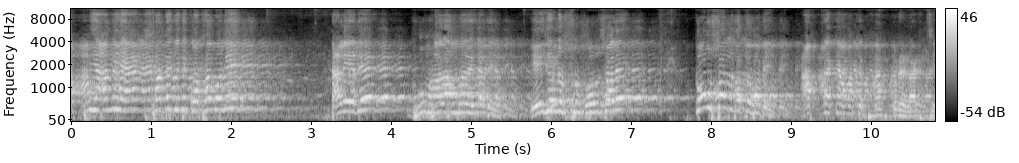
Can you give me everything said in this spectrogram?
আপনি, আমি একসাথে যদি কথা বলি তাহলে এদের ঘুম হারাম হয়ে যাবে। এই জন্য সুকৌশলে কৌশলগত হবে আপনাকে আমাকে ভাগ করে রাখছে।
